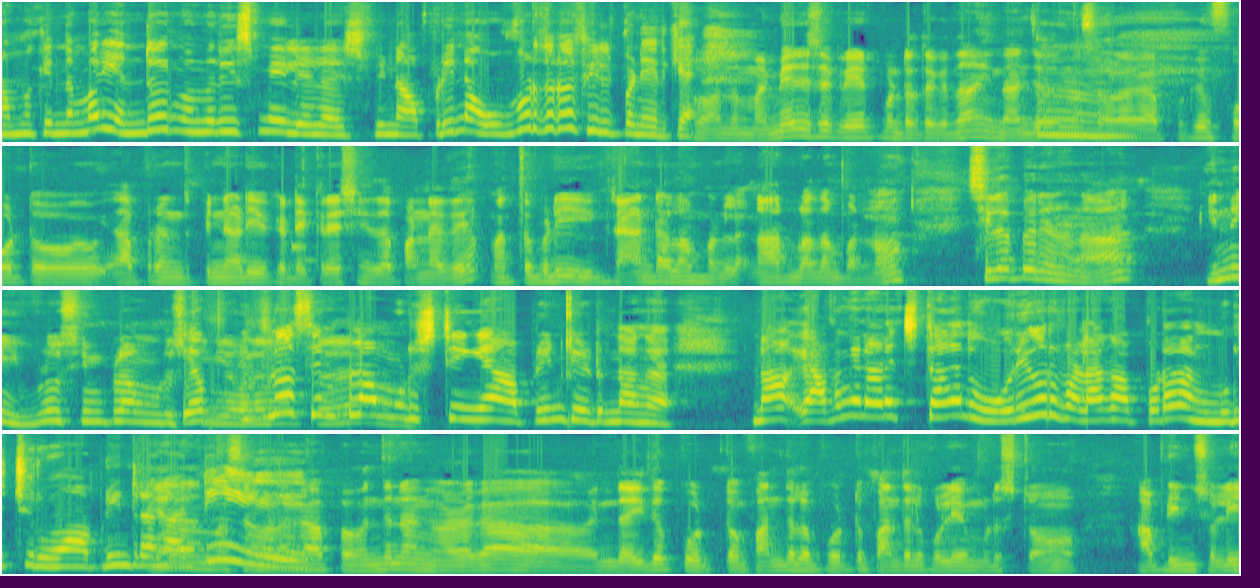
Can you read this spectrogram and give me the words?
நமக்கு இந்த மாதிரி எந்த ஒரு மெமரிஸுமே இல்லை அஸ்வின். அப்படின்னு நான் ஒவ்வொரு தடவை ஃபீல் பண்ணியிருக்கேன். அந்த மெமரிஸை கிரியேட் பண்ணுறதுக்கு தான் இந்த அஞ்சாவது மாதம் வளகாப்புக்கு ஃபோட்டோ அப்புறம் இந்த பின்னாடி இருக்க டெக்கரேஷன் இதை பண்ணது. மற்றபடி கிராண்டாலாம் பண்ணல. நார்மலாக தான் பண்ணோம். சில பேர் என்னன்னா இன்னும் இவ்வளோ சிம்பிளாக முடிச்சிட்டீங்க இவ்வளோ சிம்பிளா முடிச்சிட்டீங்க அப்படின்னு கேட்டிருந்தாங்க. நான் அவங்க நினைச்சிட்டாங்க இந்த ஒரே ஒரு வளகாப்போட நாங்க முடிச்சிருவோம் அப்படின்றங்காட்டி அப்போ வந்து நாங்கள் அழகாக இந்த இதை போட்டோம் பந்தலை போட்டு பந்தலுக்குள்ளேயே முடிச்சிட்டோம் அப்படின்னு சொல்லி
